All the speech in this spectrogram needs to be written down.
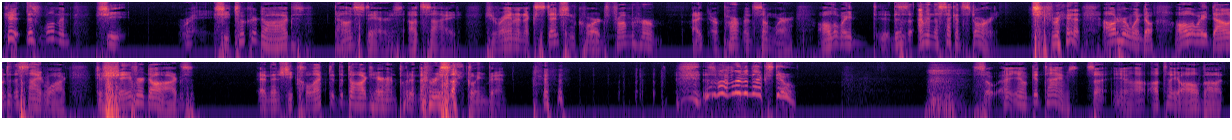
Here, this woman, she, she took her dogs downstairs, outside. She ran an extension cord from her apartment somewhere all the way. This is, I'm in the second story. She ran it out her window all the way down to the sidewalk to shave her dogs, and then she collected the dog hair and put it in the recycling bin. this is what I'm living next to. So uh, you know, good times. So you know, I'll, I'll tell you all about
